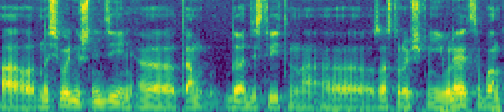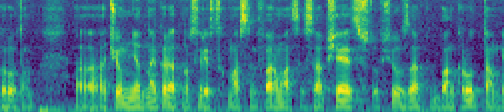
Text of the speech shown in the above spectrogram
А на сегодняшний день э, там, да, действительно, э, застройщик не является банкротом, э, о чем неоднократно в средствах массовой информации сообщается, что все, Запад банкрот там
